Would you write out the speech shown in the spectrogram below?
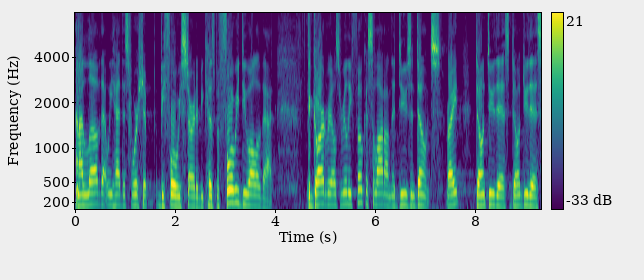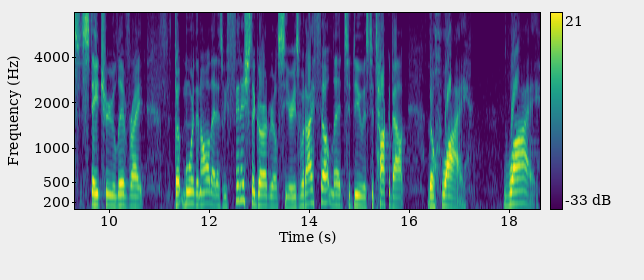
and I love that we had this worship before we started because before we do all of that, the guardrails really focus a lot on the do's and don'ts, right? Don't do this, don't do this, stay true, live right. But more than all that, as we finish the guardrail series, what I felt led to do is to talk about the why. Why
